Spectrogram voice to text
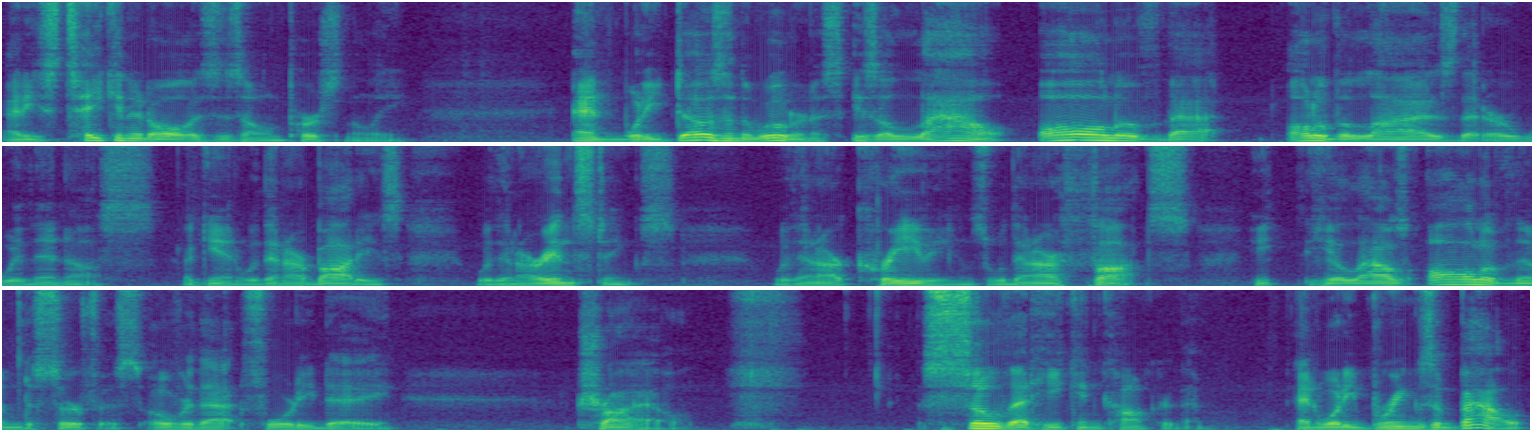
and he's taken it all as his own personally. And what he does in the wilderness is allow all of that, all of the lies that are within us, again, within our bodies, within our instincts, within our cravings, within our thoughts. He, he allows all of them to surface over that 40 day trial so that he can conquer them. And what he brings about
